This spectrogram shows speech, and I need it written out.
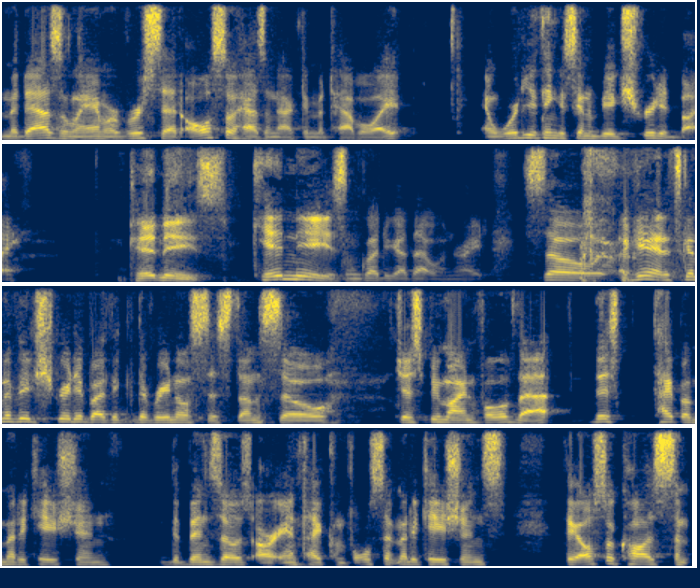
midazolam or Versed also has an active metabolite. And where do you think it's going to be excreted by? kidneys. Kidneys. I'm glad you got that one right. So again, it's going to be excreted by the, the renal system. So just be mindful of that. This type of medication, the benzos are anticonvulsant medications. They also cause some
